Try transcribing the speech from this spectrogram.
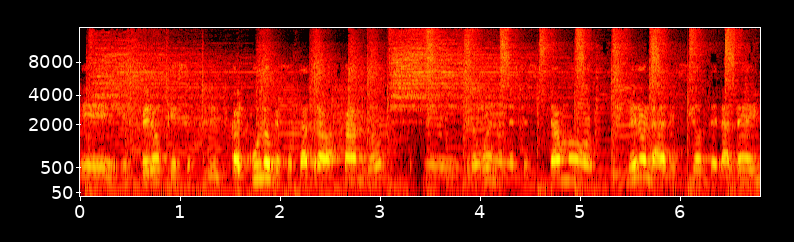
eh, espero que se, calculo que se está trabajando, eh, pero bueno, necesitamos primero la adhesión de la ley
